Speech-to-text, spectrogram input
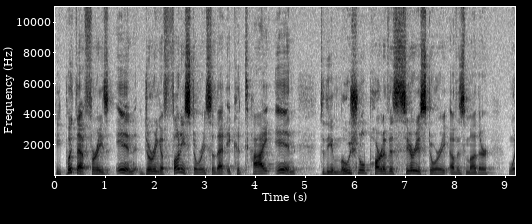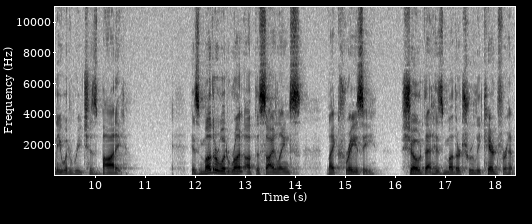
He put that phrase in during a funny story so that it could tie in to the emotional part of his serious story of his mother when he would reach his body. His mother would run up the side lanes like crazy, showed that his mother truly cared for him.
